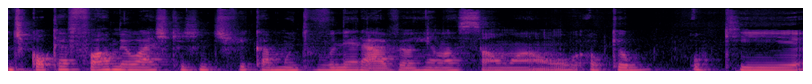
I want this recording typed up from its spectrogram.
de qualquer forma eu acho que a gente fica muito vulnerável em relação ao, ao que eu, o que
